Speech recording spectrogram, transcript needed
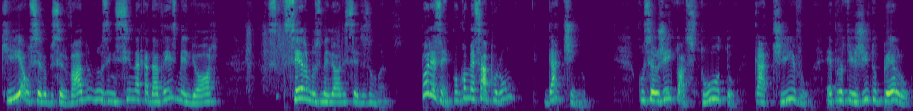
que, ao ser observado, nos ensina cada vez melhor sermos melhores seres humanos. Por exemplo, vamos começar por um gatinho. Com seu jeito astuto, cativo, é protegido pelo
